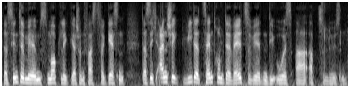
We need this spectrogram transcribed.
das hinter mir im Smog liegt, ja schon fast vergessen, das sich anschickt, wieder Zentrum der Welt zu werden, die USA abzulösen.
